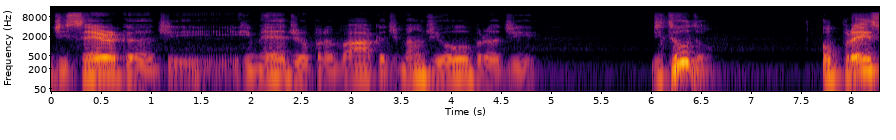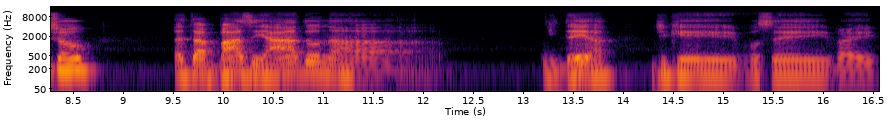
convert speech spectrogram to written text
de cerca, de remédio para vaca, de mão de obra, de, de tudo. O preço está baseado na ideia de que você vai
